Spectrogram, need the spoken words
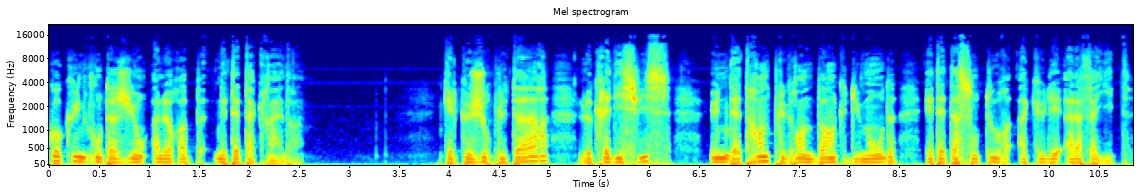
qu'aucune contagion à l'Europe n'était à craindre. Quelques jours plus tard, le Crédit Suisse, une des trente plus grandes banques du monde, était à son tour acculé à la faillite.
